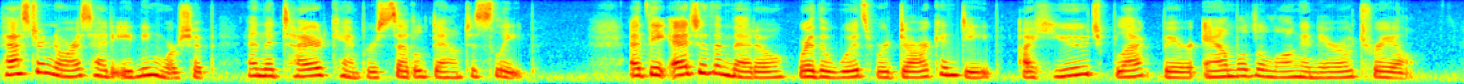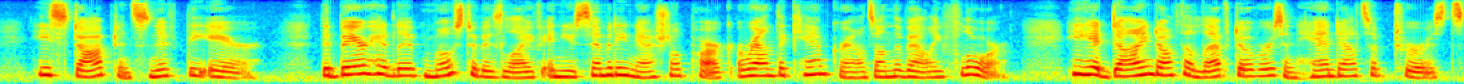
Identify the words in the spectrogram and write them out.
Pastor Norris had evening worship, and the tired campers settled down to sleep. At the edge of the meadow, where the woods were dark and deep, a huge black bear ambled along a narrow trail. He stopped and sniffed the air. The bear had lived most of his life in Yosemite National Park around the campgrounds on the valley floor. He had dined off the leftovers and handouts of tourists,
